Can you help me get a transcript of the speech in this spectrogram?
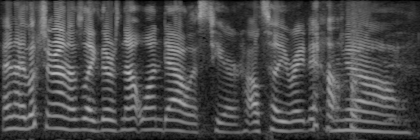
And I looked around. I was like, "There's not one Taoist here. I'll tell you right now." no.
